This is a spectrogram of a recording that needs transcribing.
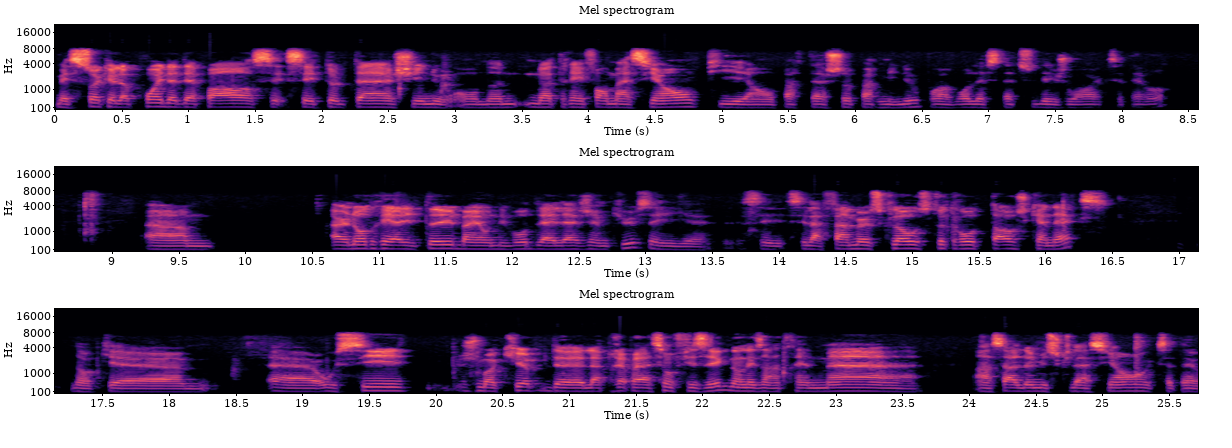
Mais c'est sûr que le point de départ, c'est tout le temps chez nous. On a notre information, puis on partage ça parmi nous pour avoir le statut des joueurs, etc. Euh, une autre réalité, ben, au niveau de la LHMQ, c'est la fameuse clause toute autre tâche connexe. Donc, euh, euh, aussi, je m'occupe de la préparation physique dans les entraînements en salle de musculation, etc.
